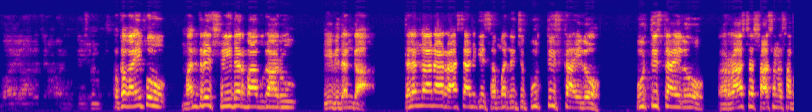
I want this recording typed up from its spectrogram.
వారి ఆలోచన వారి ఉద్దేశం ఒకవైపు మంత్రి శ్రీధర్ బాబు గారు ఈ విధంగా తెలంగాణ రాష్ట్రానికి సంబంధించి పూర్తి స్థాయిలో పూర్తి స్థాయిలో రాష్ట్ర శాసనసభ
